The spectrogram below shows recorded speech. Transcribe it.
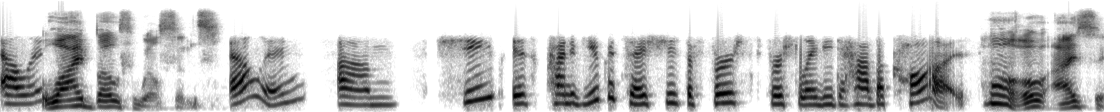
Ellen, Why both Wilsons? Ellen, um, she is kind of, you could say, she's the first first lady to have a cause. Oh, I see.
